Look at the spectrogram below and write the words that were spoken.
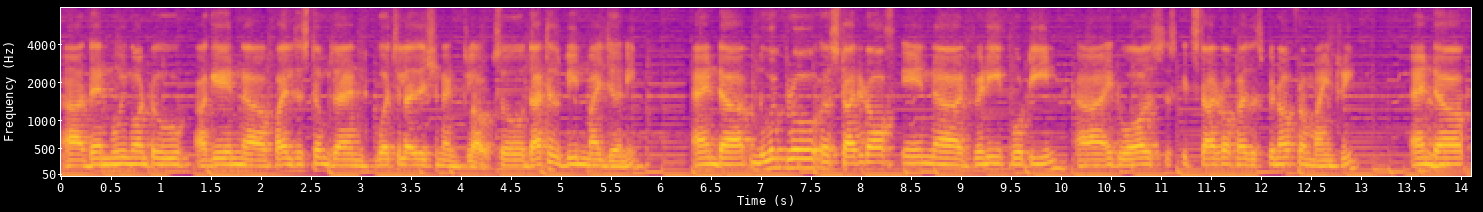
then moving on to again file systems and virtualization and cloud. So that has been my journey. And uh, Nuvepro uh, started off in uh, 2014. Uh, it was it started off as a spin-off from Mindtree. And mm-hmm. uh,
